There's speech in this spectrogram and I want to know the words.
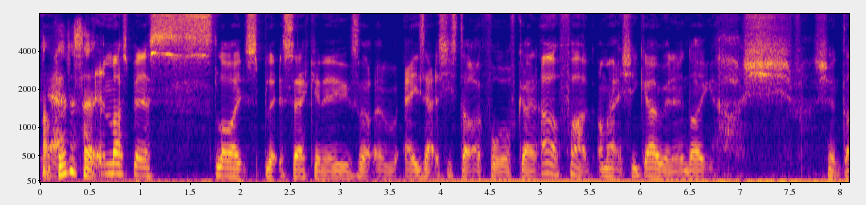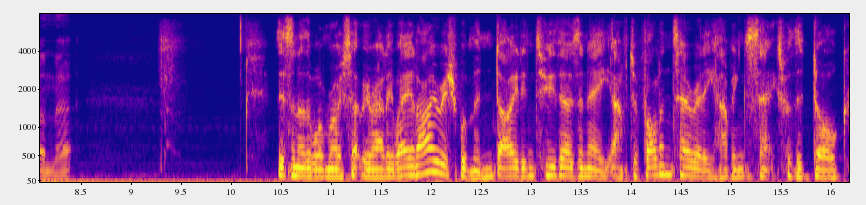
Not good, is it? It must have been a slight split second. He's, uh, he's actually started to fall off, going, "Oh fuck, I'm actually going," and like, "Oh sh, shouldn't have done that." There's another one right up your alleyway. An Irish woman died in 2008 after voluntarily having sex with a dog.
